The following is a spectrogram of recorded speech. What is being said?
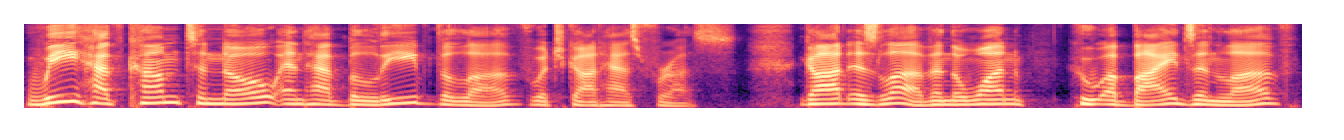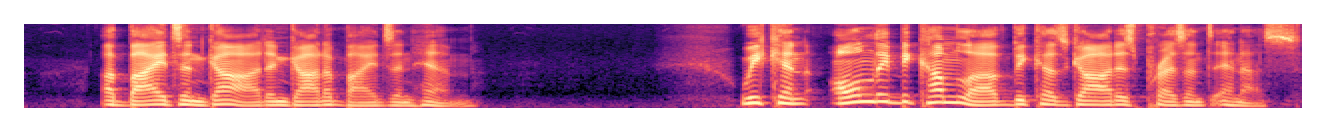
We have come to know and have believed the love which God has for us. God is love, and the one who abides in love abides in God, and God abides in him. We can only become love because God is present in us.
